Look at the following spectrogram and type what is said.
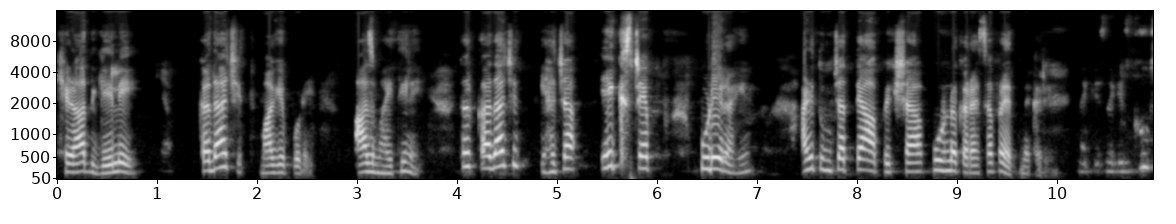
खेळात गेले कदाचित मागे पुढे. आज माहिती नाही. तर कदाचित ह्याच्या एक स्टेप पुढे राहीन आणि तुमच्या त्या अपेक्षा पूर्ण करायचा प्रयत्न करेन. नक्कीच नक्कीच. खूप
